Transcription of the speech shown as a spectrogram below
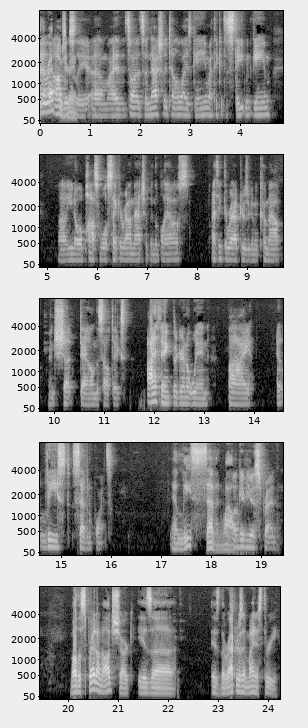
the Raptors. obviously, um, I, it's, a, it's a nationally televised game. I think it's a statement game. Uh, you know, a possible second round matchup in the playoffs. I think the Raptors are going to come out and shut down the Celtics. I think they're going to win by at least seven points. At least seven. Wow. I'll give you a spread. Well, the spread on OddsShark is uh is the Raptors at minus three.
